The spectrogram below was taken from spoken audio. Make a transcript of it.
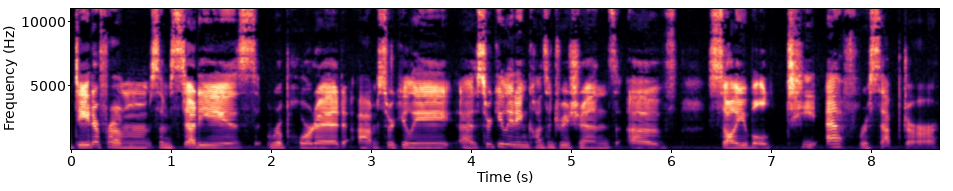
data from some studies reported um, circulate, uh, circulating concentrations of soluble TF receptor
